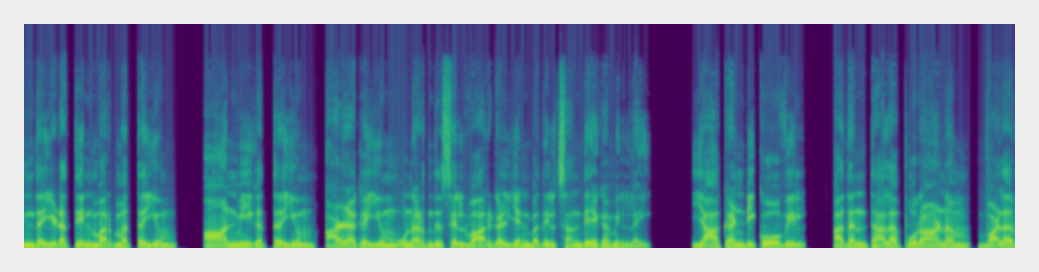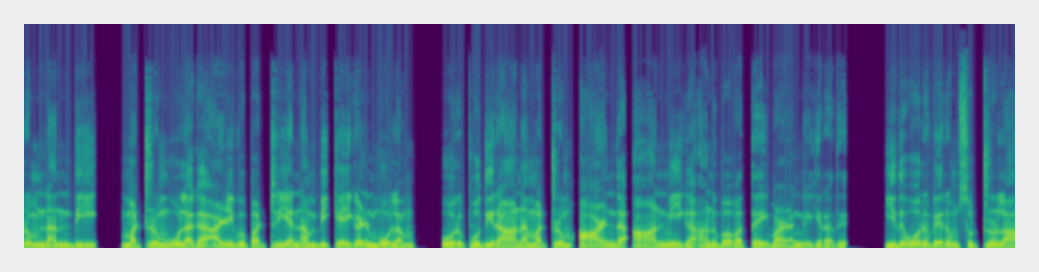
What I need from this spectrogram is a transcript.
இந்த இடத்தின் மர்மத்தையும் ஆன்மீகத்தையும் அழகையும் உணர்ந்து செல்வார்கள் என்பதில் சந்தேகமில்லை. யாகண்டி கோவில் அதன் தல புராணம் வளரும் நந்தி மற்றும் உலக அழிவு பற்றிய நம்பிக்கைகள் மூலம் ஒரு புதிரான மற்றும் ஆழ்ந்த ஆன்மீக அனுபவத்தை வழங்குகிறது. இது ஒரு வெறும் சுற்றுலா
